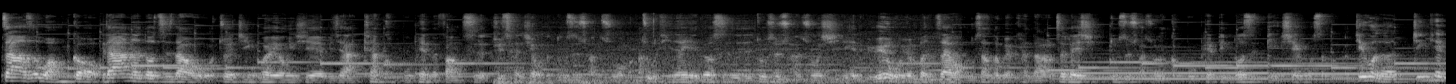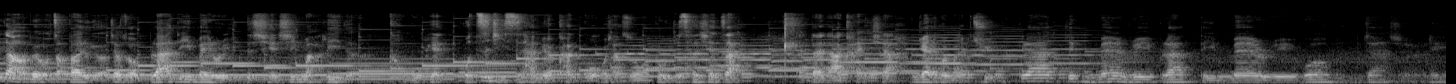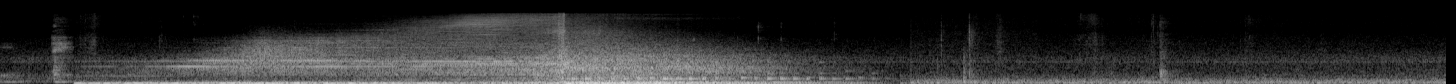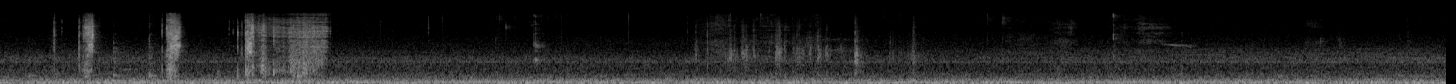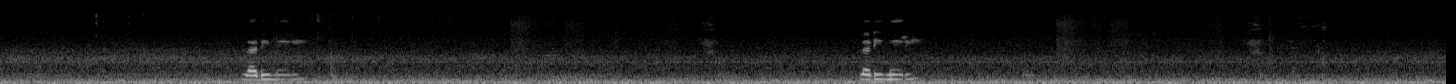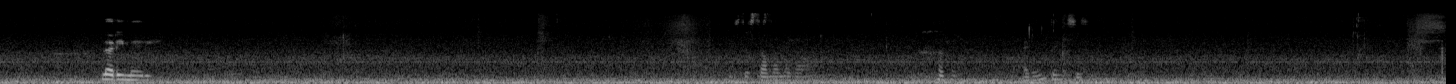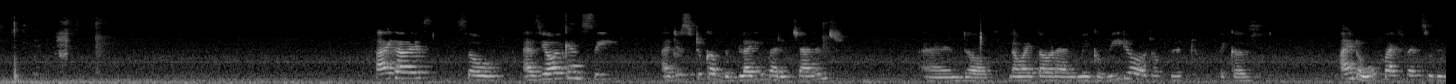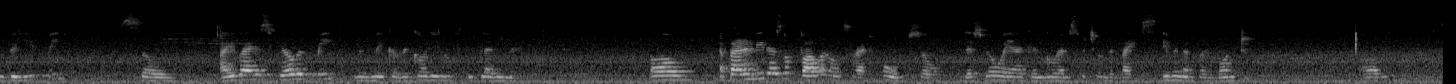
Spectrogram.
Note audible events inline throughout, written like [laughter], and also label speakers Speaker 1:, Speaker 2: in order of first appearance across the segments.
Speaker 1: 大家好，我是王狗。大家呢都知道，我最近会用一些比较像恐怖片的方式去呈现我的都市传说嘛，主题呢也都是都市传说系列的。因为我原本在网络上都没有看到这类型都市传说的恐怖片，顶多是碟仙或什么的。结果呢，今天刚好被我找到一个叫做 Bloody Mary 的血腥玛丽的恐怖片，我自己是还没有看过。我想说，不如就趁现在来带大家看一下，应该也会蛮有趣的。Bloody Mary，Bloody Mary，我们在这里。哎。
Speaker 2: Bloody Mary. Bloody Mary. Bloody Mary. Is there someone around? [laughs] I don't think so.
Speaker 3: Hi guys, so as you all can see, I just took up the Bloody Mary challenge and uh, now I thought I'll make a video out of it because I know my friends wouldn't believe me. So are you guys here with me? We'll make a recording of the Bloody Mary. Um, apparently there's no power also at home so there's no way I can go and switch on the lights even if I want to. Um,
